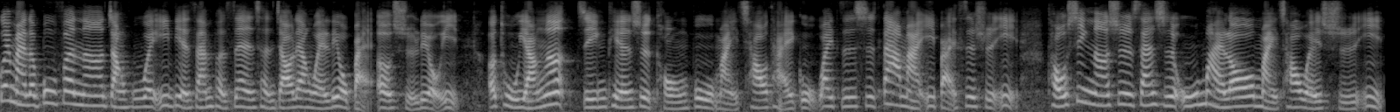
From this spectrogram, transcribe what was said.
贵买的部分呢，涨幅为一点三 percent，成交量为六百二十六亿。而土洋呢，今天是同步买超台股，外资是大买一百四十亿，投信呢是三十五买喽，买超为十亿，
